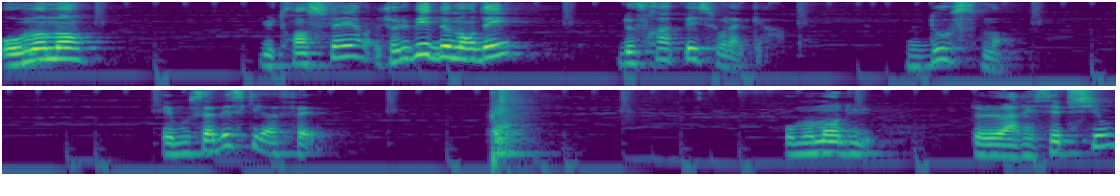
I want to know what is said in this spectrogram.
Au moment transfert, je lui ai demandé de frapper sur la carte, doucement. Et vous savez ce qu'il a fait? Au moment de la réception,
